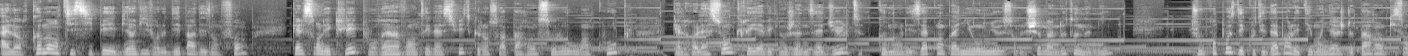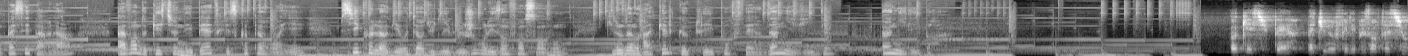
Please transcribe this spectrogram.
Alors, comment anticiper et bien vivre le départ des enfants? Quelles sont les clés pour réinventer la suite, que l'on soit parent solo ou en couple? Quelles relations créer avec nos jeunes adultes? Comment les accompagner au mieux sur le chemin de l'autonomie? Je vous propose d'écouter d'abord les témoignages de parents qui sont passés par là, avant de questionner Béatrice Copper-Royer, psychologue et auteur du livre Le jour où les enfants s'en vont, qui nous donnera quelques clés pour faire d'un nid vide un nid libre. Ok, super. Bah tu nous fais les présentations?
